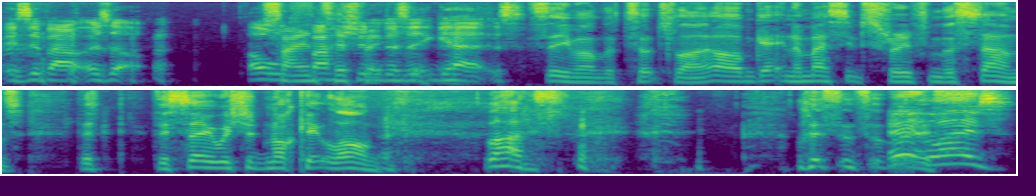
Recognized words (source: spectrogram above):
is about as old Scientific. fashioned as it gets. See him on the touchline. Oh, I'm getting a message through from the stands. They, they say we should knock it long. Lads, listen to this. Hit Les,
